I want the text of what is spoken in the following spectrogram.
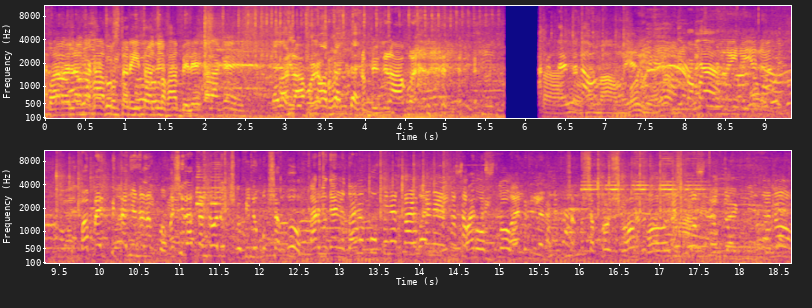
Para lang makapunta rito at makabili. Kaya hindi ko matanda. Nabigla ako. Tayo, may Mang Boy. Ayan. Papaigpitan nyo na lang po. Kasi lahat ng Rolex ko, binubuksan ko. Para magkano to? Ano po pinagkarga na ito sa Costco? Sa, sa Costco? Yung Costco, ano?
